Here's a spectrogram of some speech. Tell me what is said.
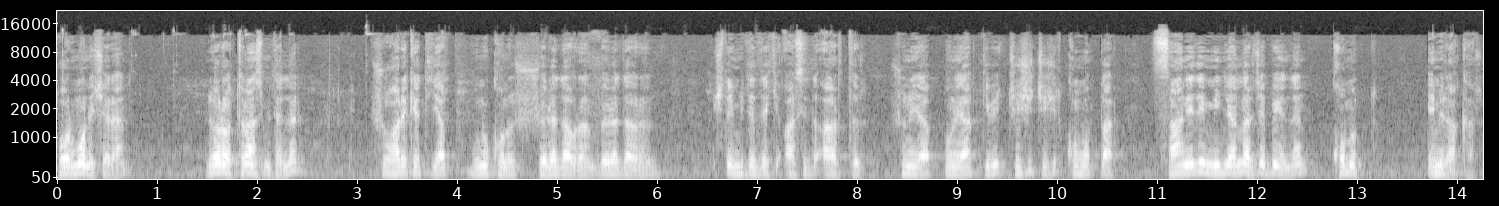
hormon içeren nörotransmitterler şu hareketi yap, bunu konuş, şöyle davran, böyle davran. İşte midedeki asidi artır, şunu yap, bunu yap gibi çeşit çeşit komutlar. Saniyede milyarlarca beyinden komut, emir akar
